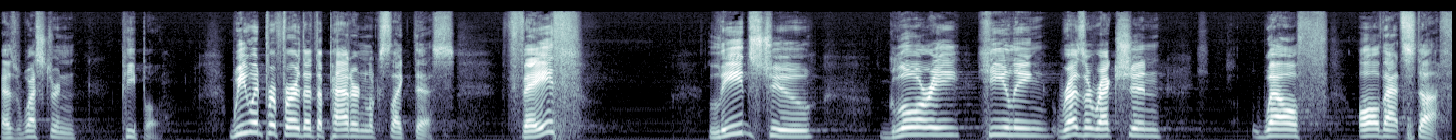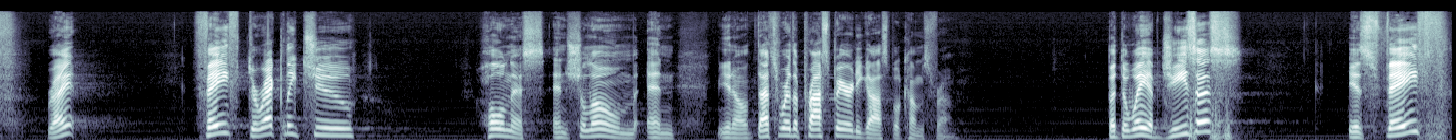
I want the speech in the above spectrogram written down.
as Western people. We would prefer that the pattern looks like this faith leads to glory, healing, resurrection, wealth, all that stuff, right? Faith directly to wholeness and shalom and you know, that's where the prosperity gospel comes from. But the way of Jesus is faith,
